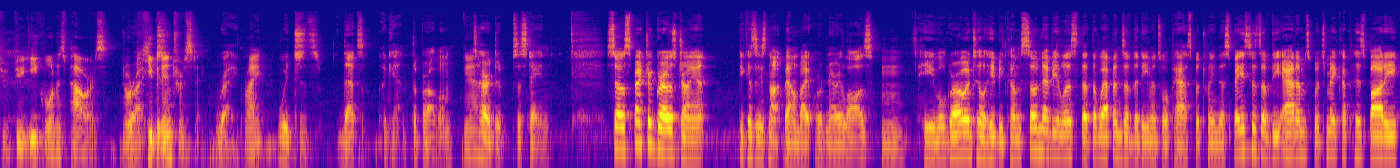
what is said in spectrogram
to be equal in his powers in order Right. to keep it interesting, Right. right? Which is, that's, again, the problem. It's hard to sustain. So Spectre grows giant because he's not bound by ordinary laws. He will grow until he becomes so nebulous that the weapons of the demons will pass between the spaces of the atoms which make up his body.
